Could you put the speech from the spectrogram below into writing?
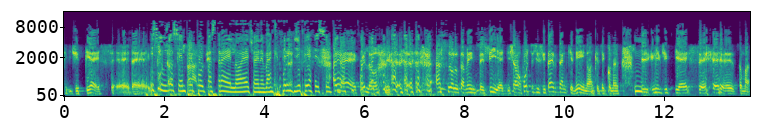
il GPS ed è e si usa sempre il polpastrello, eh? cioè ne va anche per il GPS. Eh beh, quello assolutamente sì, e diciamo forse ci si perde anche meno, anche se con mm. il, il, GPS insomma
